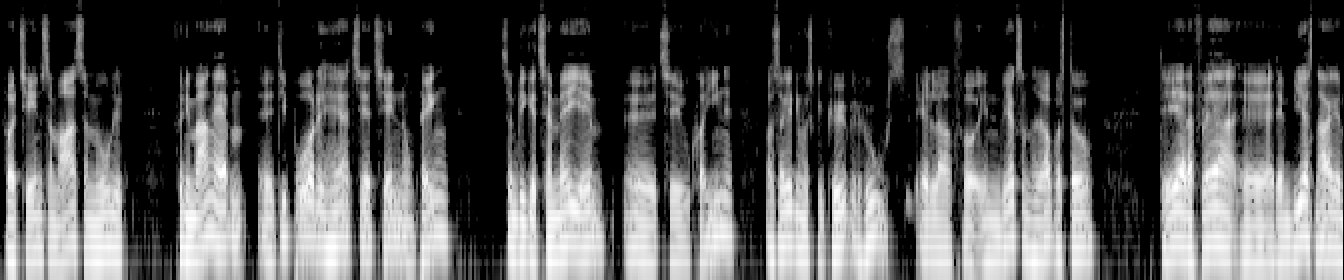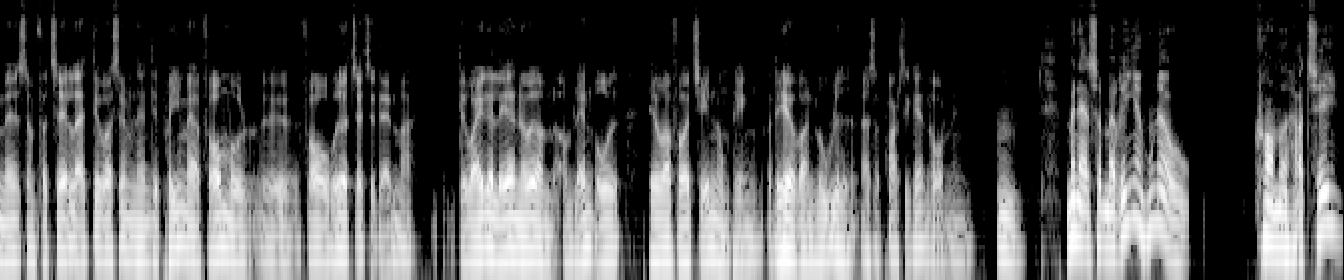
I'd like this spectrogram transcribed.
for at tjene så meget som muligt. Fordi mange af dem, øh, de bruger det her til at tjene nogle penge, som de kan tage med hjem øh, til Ukraine, og så kan de måske købe et hus eller få en virksomhed op at stå. Det er der flere øh, af dem, vi har snakket med, som fortæller, at det var simpelthen det primære formål øh, for overhovedet at tage til Danmark. Det var ikke at lære noget om, om landbruget, det var for at tjene nogle penge, og det her var en mulighed, altså praktikantordningen. Mm. Men altså Maria, hun er jo kommet hertil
